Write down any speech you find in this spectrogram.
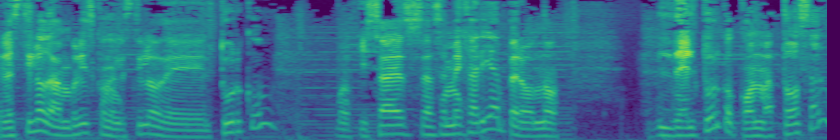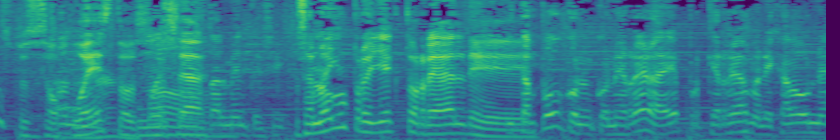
El estilo de Ambriz con el estilo del turco, bueno, quizás se asemejarían, pero no. El del turco con Matosas, pues opuestos, no, o sea... totalmente, sí. O sea, no hay un proyecto real de... Y tampoco con, con Herrera, ¿eh? Porque Herrera manejaba una,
